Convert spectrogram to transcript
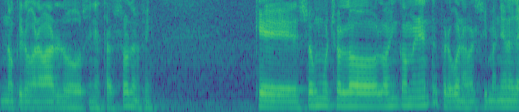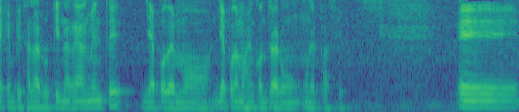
No quiero grabarlo sin estar solo, en fin. Que son muchos los, inconvenientes, pero bueno, a ver si mañana, ya que empieza la rutina realmente, ya podemos, ya podemos encontrar un, espacio. Eh,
